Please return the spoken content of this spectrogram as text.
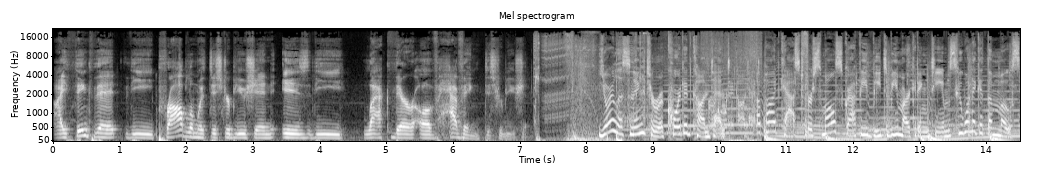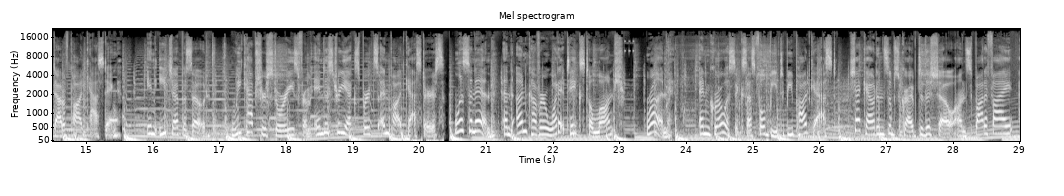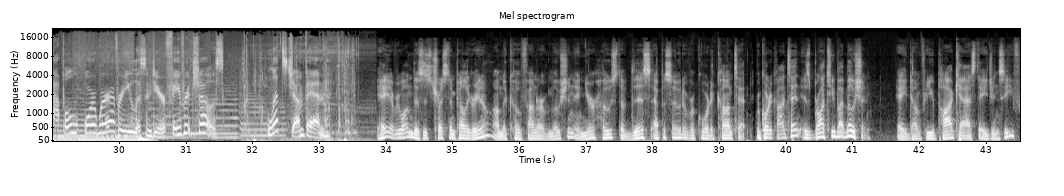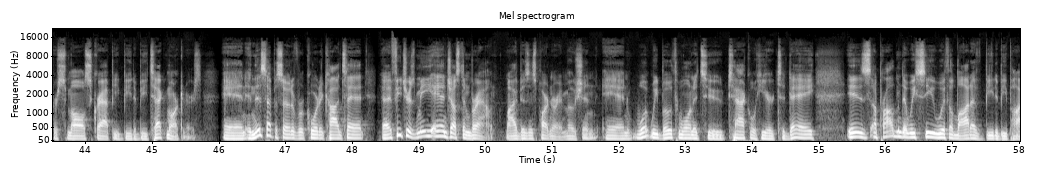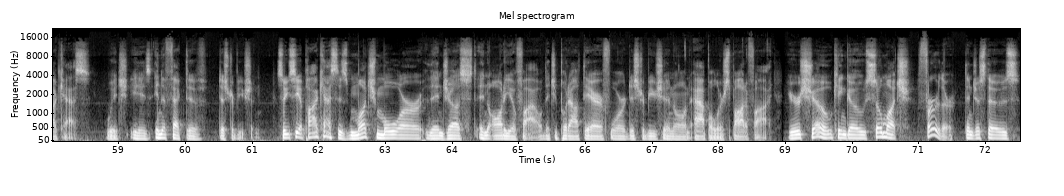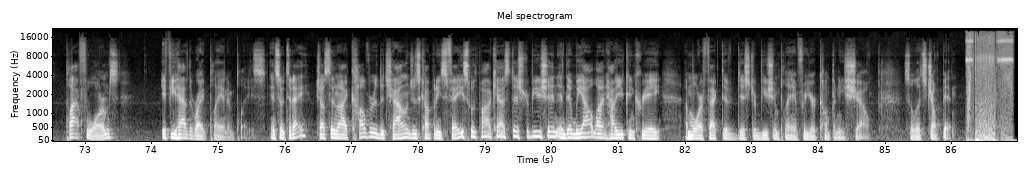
I think that the problem with distribution is the lack thereof having distribution. You're listening to Recorded Content, a podcast for small, scrappy B2B marketing teams who want to get the most out of podcasting. In each episode, we capture stories from industry experts and podcasters. Listen in and uncover what it takes to launch, run, and grow a successful B2B podcast. Check out and subscribe to the show on Spotify, Apple, or wherever you listen to your favorite shows. Let's jump in. Hey everyone, this is Tristan Pelligrino. I'm the co founder of Motion and your host of this episode of Recorded Content. Recorded Content is brought to you by Motion, a done for you podcast agency for small, scrappy B2B tech marketers. And in this episode of Recorded Content, uh, it features me and Justin Brown, my business partner at Motion. And what we both wanted to tackle here today is a problem that we see with a lot of B2B podcasts, which is ineffective distribution. So you see, a podcast is much more than just an audio file that you put out there for distribution on Apple or Spotify. Your show can go so much further than just those platforms if you have the right plan in place. And so today, Justin and I cover the challenges companies face with podcast distribution, and then we outline how you can create a more effective distribution plan for your company's show. So let's jump in.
